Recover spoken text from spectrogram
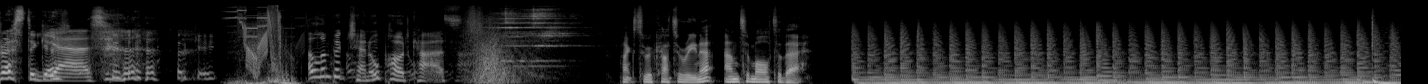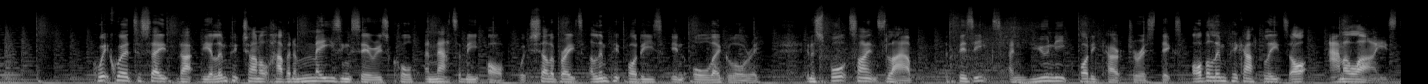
dressed again. Yes. okay. Olympic Channel Podcast. Thanks to Ekaterina and to Marta there. Quick word to say that the Olympic Channel have an amazing series called Anatomy of, which celebrates Olympic bodies in all their glory. In a sports science lab, the physiques and unique body characteristics of Olympic athletes are analysed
